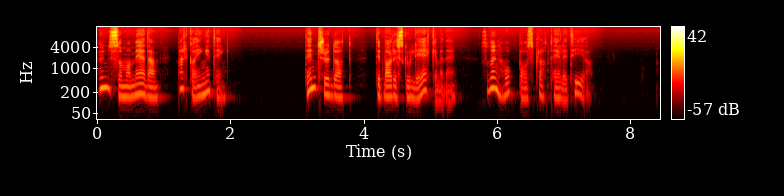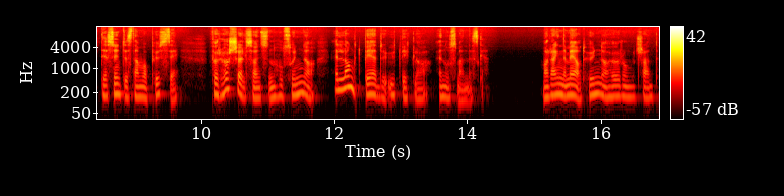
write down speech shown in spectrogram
Hun som var med dem, merka ingenting. Den trodde at de bare skulle leke med den, så den hoppa og spratt hele tida. Det syntes de var pussig, for hørselssansen hos hunder er langt bedre utvikla enn hos mennesker. Man regner med at hunder hører omtrent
